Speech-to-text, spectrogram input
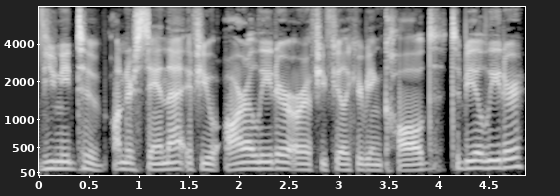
you need to understand that if you are a leader or if you feel like you're being called to be a leader,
